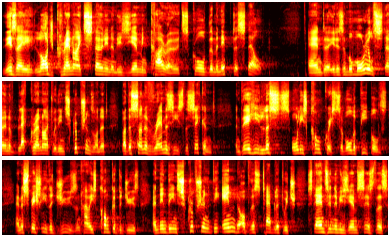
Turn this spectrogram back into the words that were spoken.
There's a large granite stone in a museum in Cairo. It's called the Merneptah Stele. And uh, it is a memorial stone of black granite with inscriptions on it by the son of Ramesses II. And there he lists all his conquests of all the peoples, and especially the Jews, and how he's conquered the Jews. And then the inscription at the end of this tablet, which stands in the museum, says this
